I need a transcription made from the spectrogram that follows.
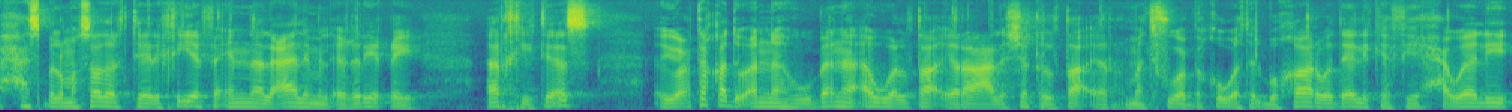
حسب المصادر التاريخية فإن العالم الإغريقي أرخيتاس يعتقد أنه بنى أول طائرة على شكل طائر مدفوع بقوة البخار وذلك في حوالي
